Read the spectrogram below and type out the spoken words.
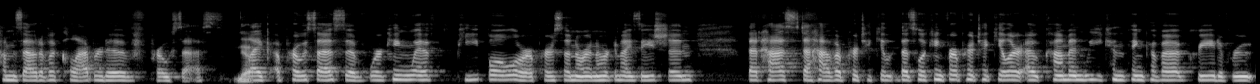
comes out of a collaborative process Yeah. like a process of working with people or a person or an organization that has to have a particular that's looking for a particular outcome and we can think of a creative route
